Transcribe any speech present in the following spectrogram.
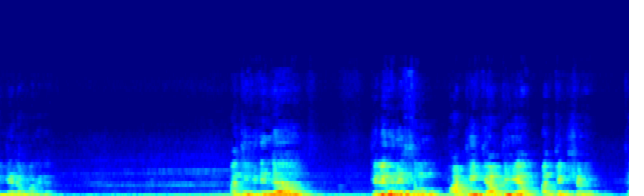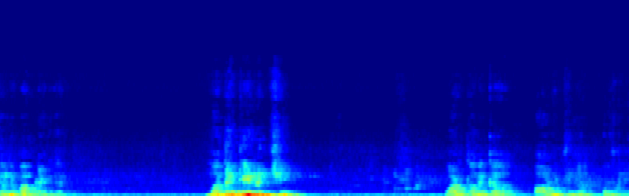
ఎన్టీ రామారావు గారు. అదేవిధంగా తెలుగుదేశం పార్టీ జాతీయ అధ్యక్షుడు చంద్రబాబు నాయుడు గారు. మొదటి నుంచి వాళ్ళ తలక ఆలోచన ఒకటే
